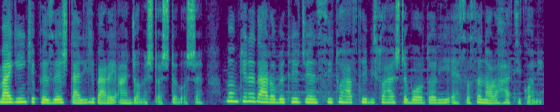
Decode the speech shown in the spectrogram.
مگه اینکه پزشک دلیلی برای انجامش داشته باشه. ممکنه در رابطه جنسی تو هفته 28 بارداری احساس ناراحتی کنی.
